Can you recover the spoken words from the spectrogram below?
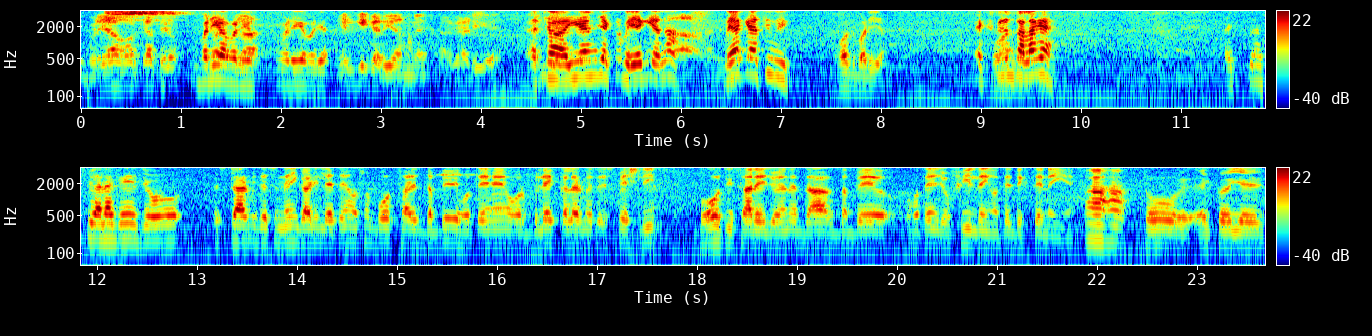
बढ़िया और क्या थे? बढ़िया बढ़िया बढ़िया बढ़िया। इनकी करी हमने गाड़ी है। अच्छा ये एम जी हेक्टर भैया की है ना? हाँ। भैया कैसी हुई? बहुत बढ़िया। एक्सपीरियंस अलग है? एक्सपीरियंस भी अलग है जो स्टार में जैसे नई गाड़ी लेते हैं उसमें बहुत सारे धब्बे होते हैं और ब्लैक कलर में तो स्पेशली बहुत ही सारे जो है ना दाग धब्बे होते हैं जो फील नहीं होते दिखते नहीं हैं। हाँ हाँ। तो एक तो ये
